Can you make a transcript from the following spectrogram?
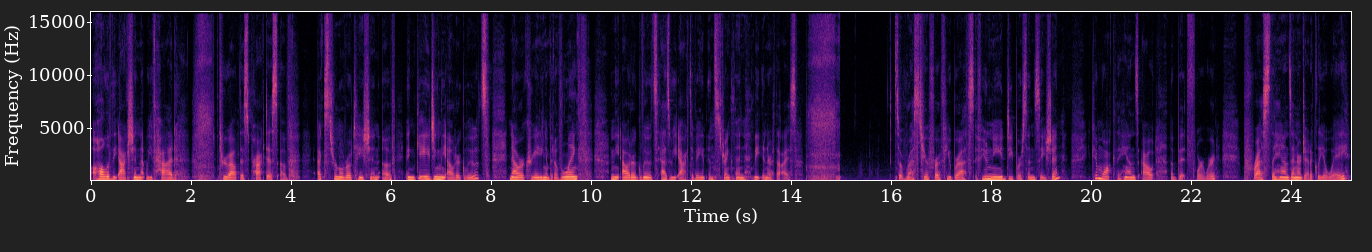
all of the action that we've had throughout this practice of external rotation of engaging the outer glutes. Now we're creating a bit of length in the outer glutes as we activate and strengthen the inner thighs. So rest here for a few breaths. If you need deeper sensation, you can walk the hands out a bit forward. Press the hands energetically away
